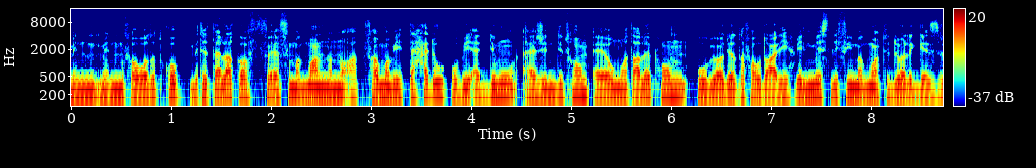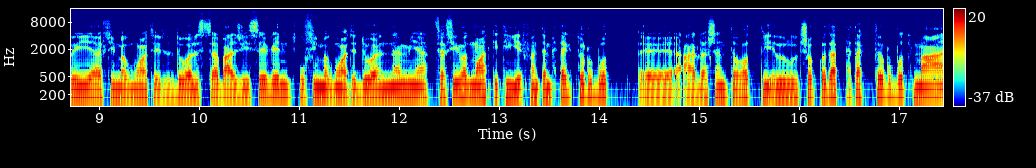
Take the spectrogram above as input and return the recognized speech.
من من مفاوضات كوب بتتلاقى في مجموعة من النقط. فهم بيتحدوا وبيقدموا أجندتهم آه، ومطالبهم وبيقعدوا يتفاوضوا عليها. بالمثل في مجموعة الدول الجزرية في مجموعة الدول السبعة جي 7 وفي مجموعة الدول النامية. ففي مجموعات كتير. فأنت محتاج تربط آه، علشان تغطي الشق ده محتاج تربط مع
